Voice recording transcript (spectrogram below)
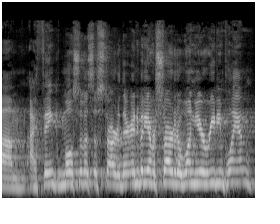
Um, I think most of us have started there. Anybody ever started a one year reading plan?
